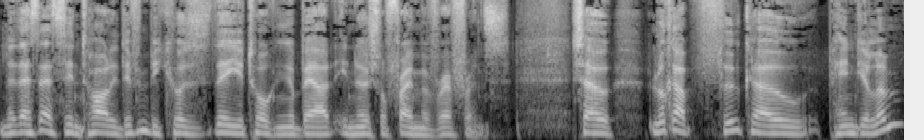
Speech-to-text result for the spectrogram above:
No, that's, that's entirely different because there you're talking about inertial frame of reference. So look up Foucault pendulum.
